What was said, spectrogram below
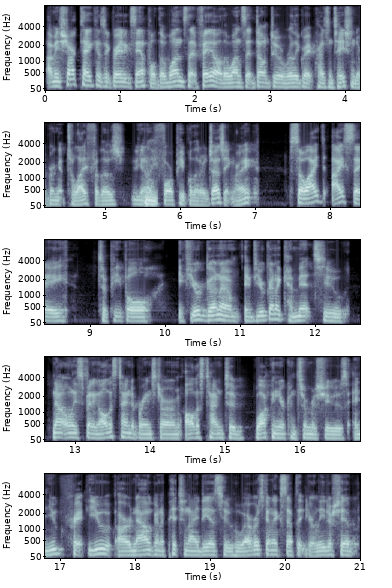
I mean, Shark Tank is a great example. The ones that fail, the ones that don't do a really great presentation to bring it to life for those, you know, Right. four people that are judging, right? So I I say to people, if you're gonna if you're gonna commit to not only spending all this time to brainstorm, all this time to walk in your consumer shoes, and you create you are now going to pitch an idea to whoever's going to accept it, your leadership,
